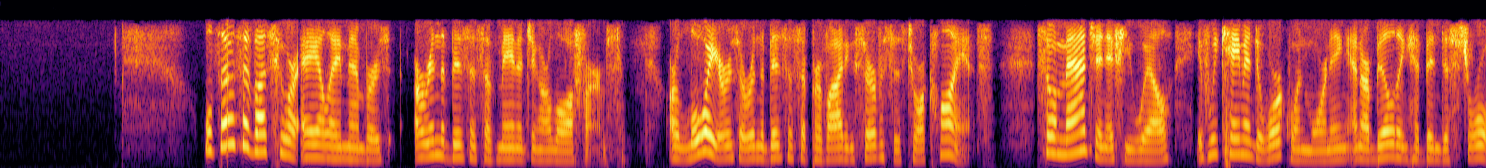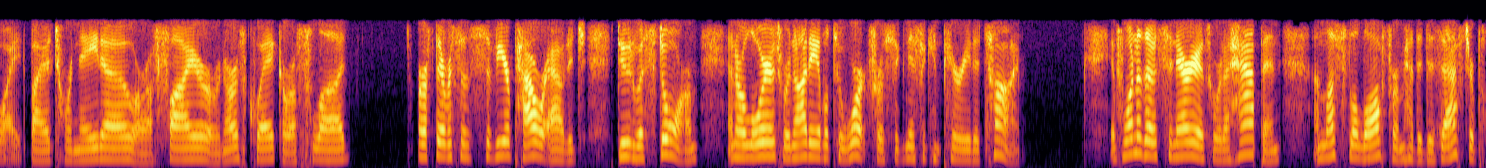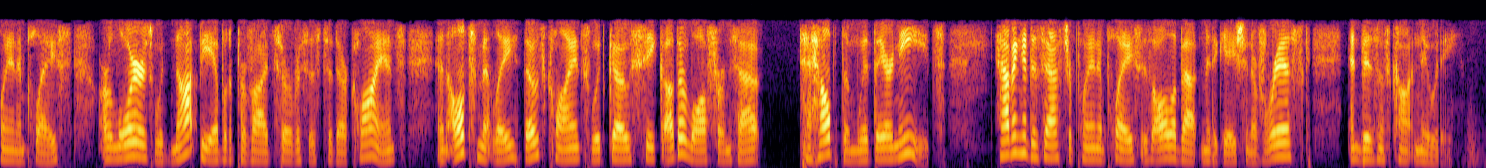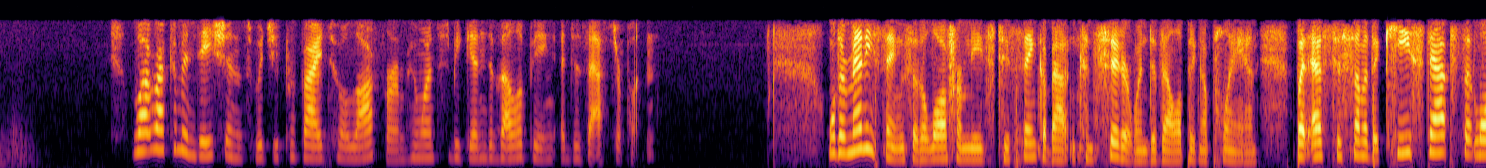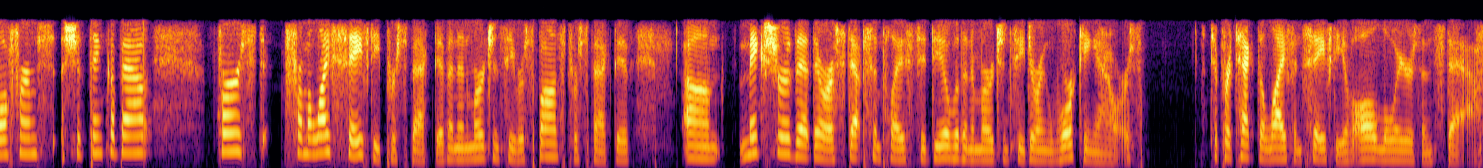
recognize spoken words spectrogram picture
Well, those of us who are ALA members are in the business of managing our law firms. Our lawyers are in the business of providing services to our clients. So imagine, if you will, if we came into work one morning and our building had been destroyed by a tornado or a fire or an earthquake or a flood, or if there was a severe power outage due to a storm and our lawyers were not able to work for a significant period of time. If one of those scenarios were to happen, unless the law firm had a disaster plan in place, our lawyers would not be able to provide services to their clients, and ultimately, those clients would go seek other law firms out to help them with their needs. Having a disaster plan in place is all about mitigation of risk and business continuity. What recommendations would you provide to a law firm who wants to begin developing a disaster plan? Well, there are many things that a law firm needs to think about and consider when developing a plan. But as to some of the key steps that law firms should think about, first, from a life safety perspective and an emergency response perspective, um, make sure that there are steps in place to deal with an emergency during working hours to protect the life and safety of all lawyers and staff.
